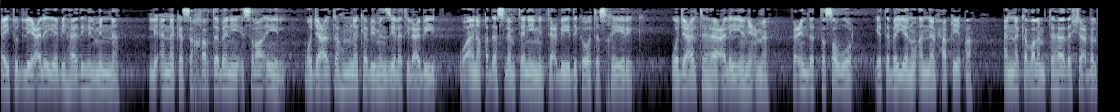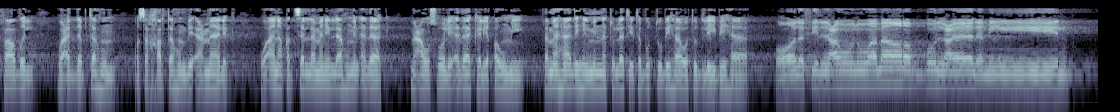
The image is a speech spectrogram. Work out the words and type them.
أي تدلي علي بهذه المنة لأنك سخرت بني إسرائيل وجعلتهم لك بمنزلة العبيد وأنا قد أسلمتني من تعبيدك وتسخيرك وجعلتها علي نعمة فعند التصور يتبين أن الحقيقة أنك ظلمت هذا الشعب الفاضل وعذبتهم وسخرتهم بأعمالك وأنا قد سلمني الله من أذاك مع وصول أذاك لقومي فما هذه المنة التي تبت بها وتدلي بها؟ قال فرعون وما رب العالمين.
